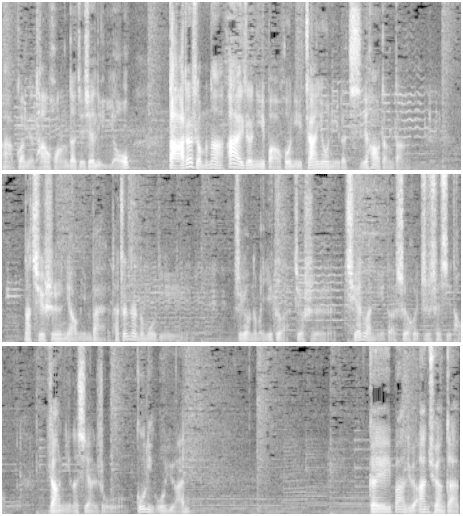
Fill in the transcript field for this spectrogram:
啊，冠冕堂皇的这些理由，打着什么呢？爱着你，保护你，占有你的旗号等等。那其实你要明白，他真正的目的只有那么一个，就是切断你的社会支持系统，让你呢陷入孤立无援。给伴侣安全感、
